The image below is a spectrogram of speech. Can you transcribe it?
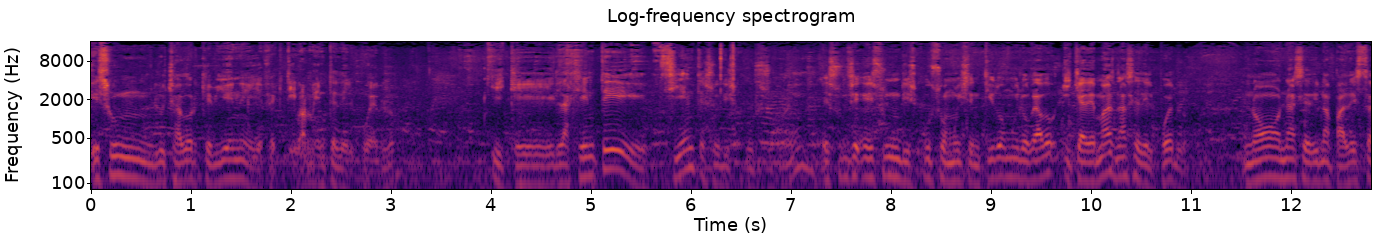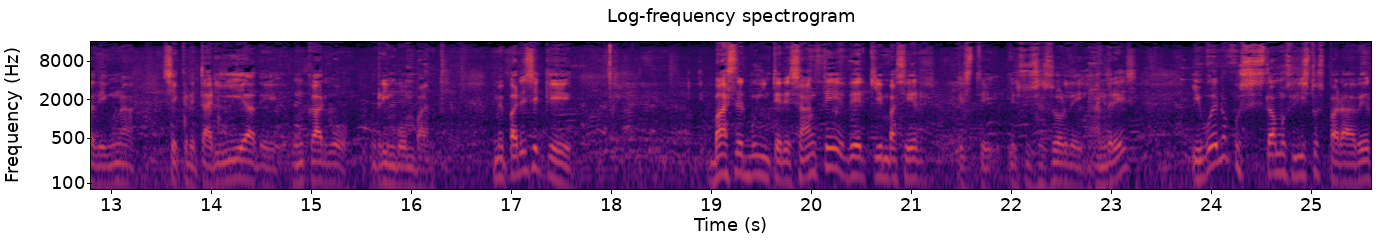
es un luchador que viene efectivamente del pueblo y que la gente siente su discurso. ¿eh? Es, un, es un discurso muy sentido, muy logrado y que además nace del pueblo. No nace de una palestra, de una secretaría, de un cargo rimbombante. Me parece que va a ser muy interesante ver quién va a ser este, el sucesor de Andrés. Y bueno, pues estamos listos para ver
